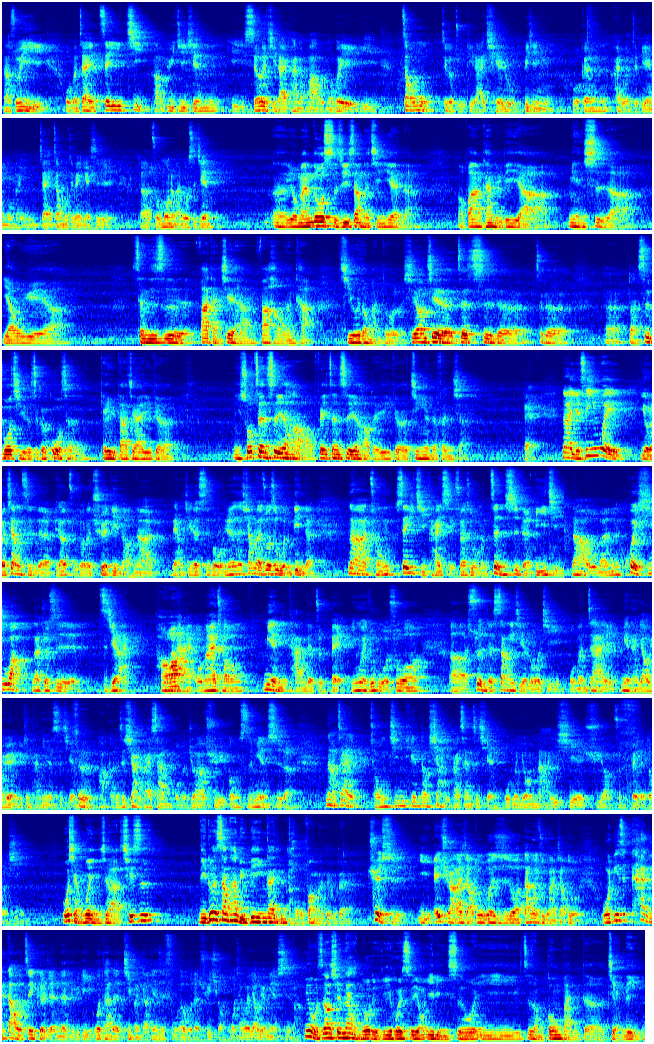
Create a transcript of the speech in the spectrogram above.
那所以。我们在这一季啊，预计先以十二集来看的话，我们会以招募这个主题来切入。毕竟我跟艾伦这边，我们在招募这边也是呃琢磨了蛮多时间。呃，有蛮多实际上的经验的，哦，包含看履历啊、面试啊、邀约啊，甚至是发感谢函、发好人卡，机会都蛮多的。希望借着这次的这个呃短试播集的这个过程。给予大家一个，你说正式也好，非正式也好的一个经验的分享。对，那也是因为有了这样子的比较主轴的确定哦，那两集的试播，我觉得是相对来说是稳定的。那从这一集开始，算是我们正式的第一集。那我们会希望，那就是直接来，好啊，我们来，我们来从面谈的准备，因为如果说。呃，顺着上一集的逻辑，我们在面谈邀约已经谈定的时间了，是啊，可能是下礼拜三，我们就要去公司面试了。那在从今天到下礼拜三之前，我们有哪一些需要准备的东西？我想问一下，其实理论上他履历应该已经投放了，对不对？确实，以 HR 的角度，或者是说单位主管的角度。我一定是看到这个人的履历或他的基本条件是符合我的需求，我才会邀约面试嘛。因为我知道现在很多履历会是用一零四或一一这种公版的简历，嗯、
